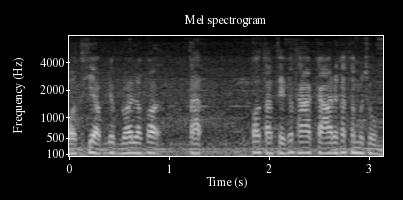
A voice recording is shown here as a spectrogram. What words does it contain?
พอเทียบเรียบร้อยแล้วก็ตัด พอตัดเสร็จก็ทากาวเลยครับท่านผู้ชม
